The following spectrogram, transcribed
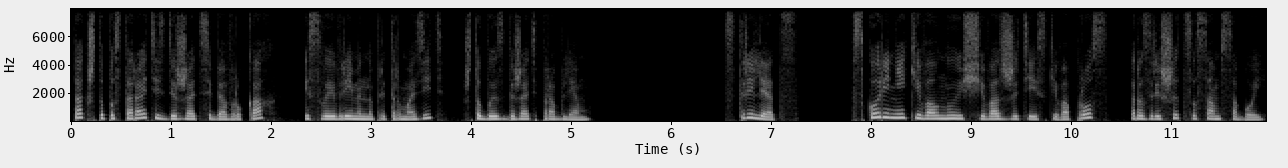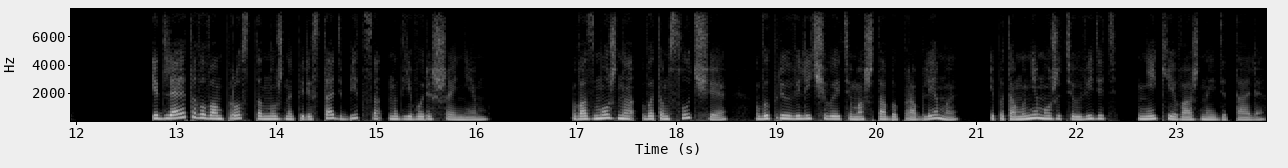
Так что постарайтесь держать себя в руках и своевременно притормозить, чтобы избежать проблем. Стрелец. Вскоре некий волнующий вас житейский вопрос разрешится сам собой. И для этого вам просто нужно перестать биться над его решением. Возможно, в этом случае вы преувеличиваете масштабы проблемы и потому не можете увидеть некие важные детали.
